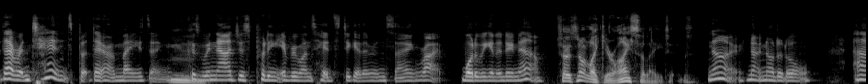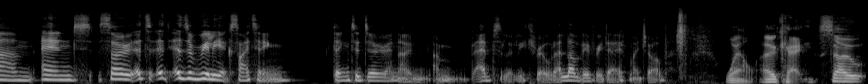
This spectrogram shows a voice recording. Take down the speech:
they're intense, but they're amazing because we're now just putting everyone's heads together and saying, right, what are we going to do now? So it's not like you're isolated. No, no, not at all. Um, and so it's it is a really exciting thing to do, and I, I'm absolutely thrilled. I love every day of my job. Well, okay. So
